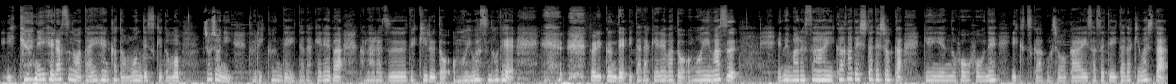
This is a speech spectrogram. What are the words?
ー、一級に減らすのは大変かと思うんですけども徐々に取り組んでいただければ必ずできると思いますので取り組んでいただければと思います。エメマルさんいかがでしたでしょうか？減塩の方法をねいくつかご紹介させていただきました。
